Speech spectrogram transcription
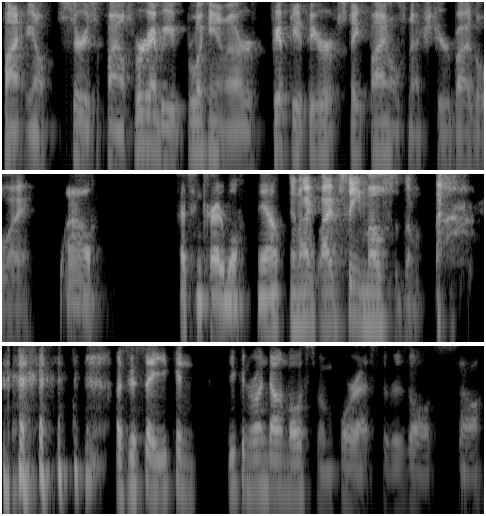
fi- you know, series of finals, we're gonna be looking at our fiftieth year of state finals next year, by the way, wow. That's incredible. Yeah. and I've I've seen most of them. I was gonna say you can you can run down most of them for us, the results. So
